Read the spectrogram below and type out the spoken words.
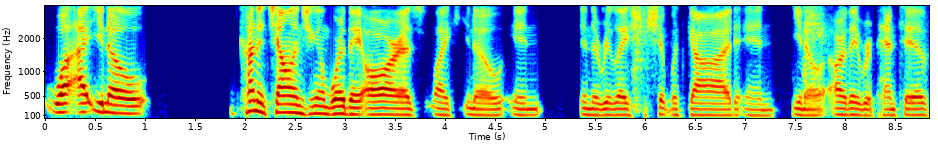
well i you know kind of challenging them where they are as like you know in in the relationship with god and you know are they repentive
